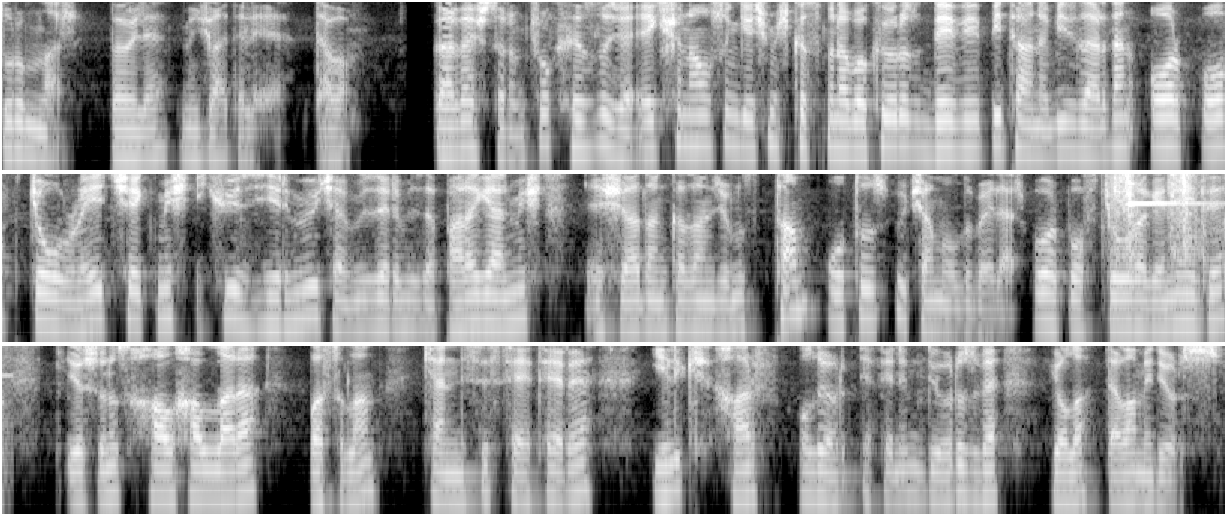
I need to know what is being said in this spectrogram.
Durumlar böyle mücadeleye devam. Kardeşlerim çok hızlıca Action House'un geçmiş kısmına bakıyoruz. Devi bir tane bizlerden Orb of Joe Raid çekmiş. 223 em üzerimize para gelmiş. Eşyadan kazancımız tam 33 em oldu beyler. Orb of Joe neydi? Biliyorsunuz halhallara basılan kendisi STR ilk harf oluyor efendim diyoruz ve yola devam ediyoruz.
